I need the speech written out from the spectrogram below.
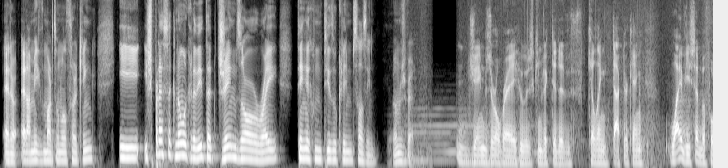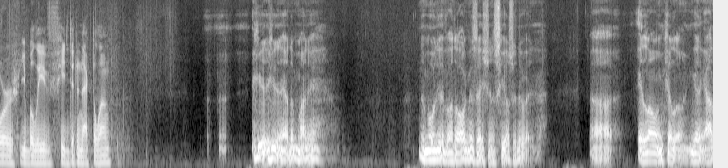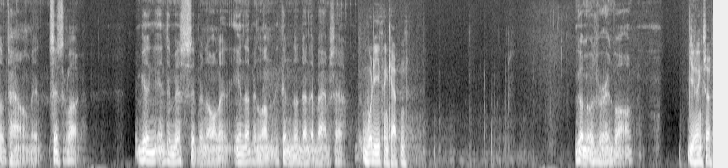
era, era amigo de Martin Luther King, e expressa que não acredita que James Earl Ray tenha cometido o crime sozinho. Vamos ver. James Earl Ray, who was convicted of killing Dr. King, why have you said before you believe he didn't act alone? He, he didn't have the money, the motive, or the organization skills to do it. Uh, a lone killer getting out of town at six o'clock, getting into Mississippi and all that, end up in London. He couldn't have done that by himself. What do you think happened? The government was very involved. You think so?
